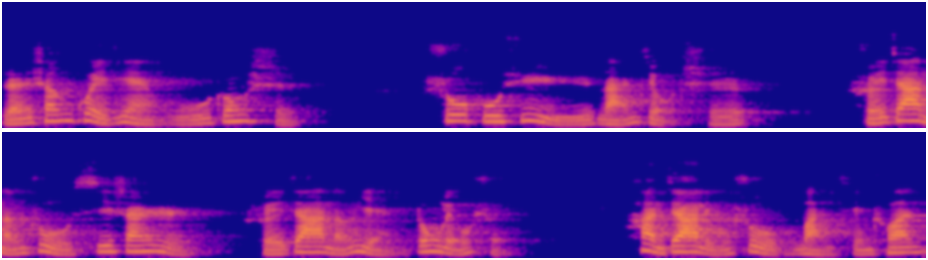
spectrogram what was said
人生贵贱无终始，疏忽须臾难久持。谁家能住西山日？谁家能掩东流水？汉家陵树满秦川，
